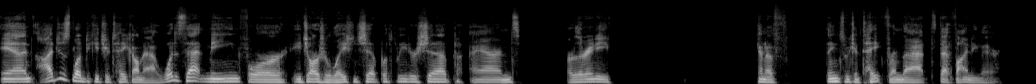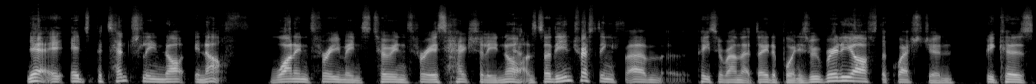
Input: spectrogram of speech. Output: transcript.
And I just love to get your take on that. What does that mean for HR's relationship with leadership? And are there any kind of things we can take from that that finding there? Yeah, it, it's potentially not enough. One in three means two in three is actually not. Yeah. And so the interesting um, piece around that data point is we really asked the question because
